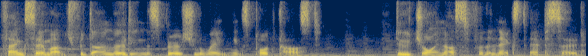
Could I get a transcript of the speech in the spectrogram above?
Thanks so much for downloading the Spiritual Awakenings podcast do join us for the next episode.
